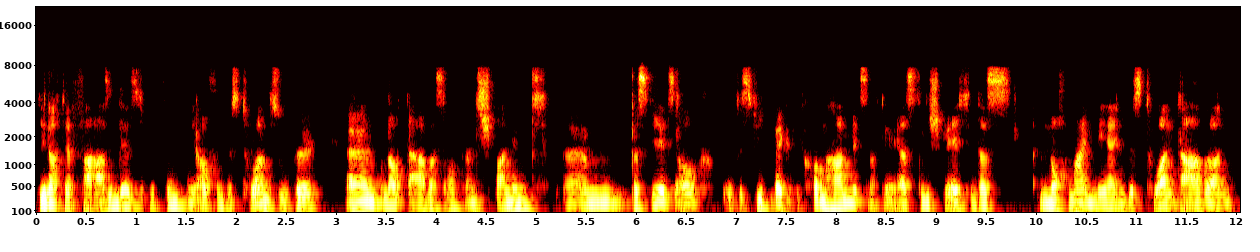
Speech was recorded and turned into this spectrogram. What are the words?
je nach der Phase, in der sie sich befinden, ja auf Investorensuche. Ähm, und auch da war es auch ganz spannend, ähm, dass wir jetzt auch das Feedback bekommen haben, jetzt nach den ersten Gesprächen, dass noch mal mehr Investoren da waren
